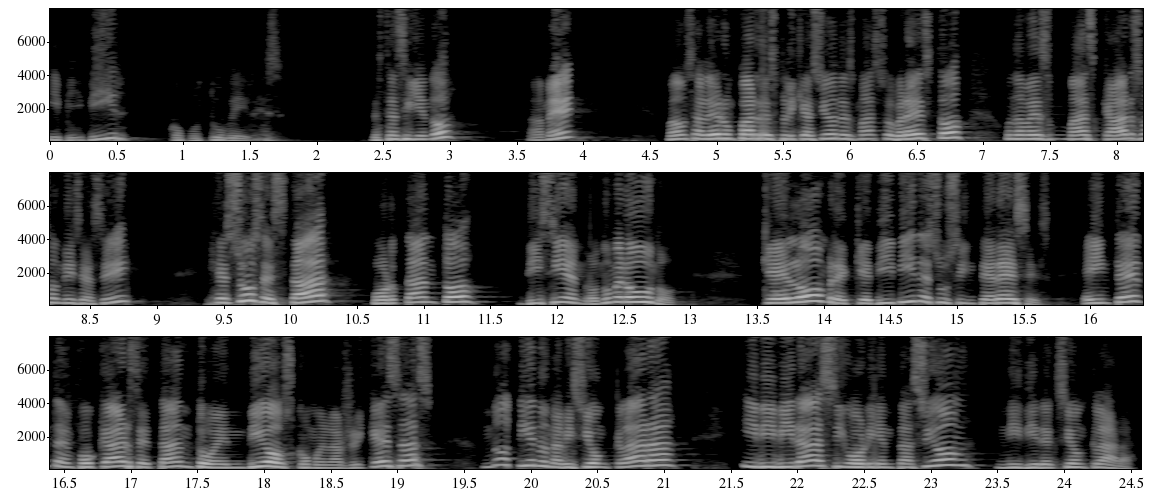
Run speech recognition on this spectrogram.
y vivir como tú vives. ¿Me están siguiendo? Amén. Vamos a leer un par de explicaciones más sobre esto. Una vez más, Carson dice así. Jesús está, por tanto, diciendo, número uno, que el hombre que divide sus intereses e intenta enfocarse tanto en Dios como en las riquezas, no tiene una visión clara y vivirá sin orientación ni dirección clara.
